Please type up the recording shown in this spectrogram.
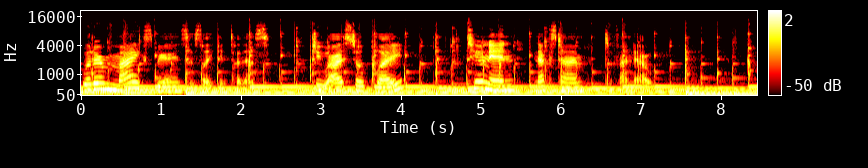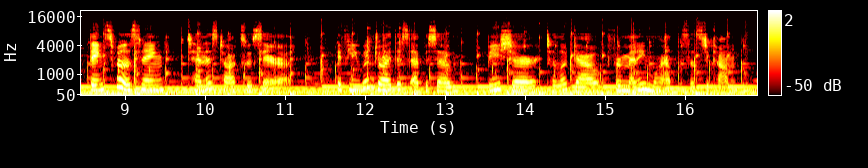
What are my experiences like in tennis? Do I still play? Tune in next time to find out. Thanks for listening. Tennis Talks with Sarah. If you enjoyed this episode, be sure to look out for many more episodes to come.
